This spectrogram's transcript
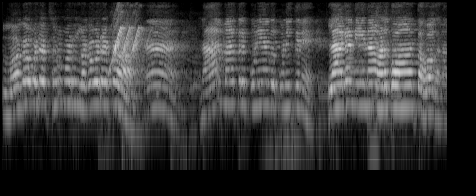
ಲಗ ಹೊಡ್ಯಕ್ ಶುರು ಮಾಡಿ ಲಗ ಹೊಡ್ಯಾಕ ನಾನ್ ಮಾತ್ರ ಕುಣಿ ಅಂದ್ರೆ ಕುಣಿತೀನಿ. ಲಾಗ ನೀನ ಅಂತ ಹೋಗ ನಾ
